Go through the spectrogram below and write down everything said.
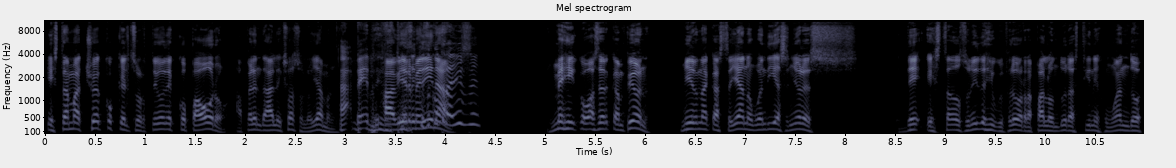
está más chueco que el sorteo de Copa Oro. Aprenda, Alex Suazo, lo llaman. Ah, Javier ¿usted qué Medina. México va a ser campeón. Mirna Castellano, buen día, señores de Estados Unidos. Y Wilfredo Rapal Honduras tiene jugando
